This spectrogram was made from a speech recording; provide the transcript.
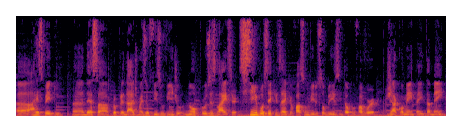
a respeito uh, dessa propriedade, mas eu fiz o vídeo no Cruise Slicer. Se você quiser que eu faça um vídeo sobre isso, então por favor já comenta aí também,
